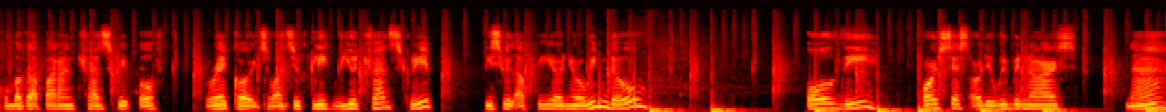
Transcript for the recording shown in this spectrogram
Kumbaga parang transcript of records. Once you click view transcript, this will appear on your window. All the courses or the webinars na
